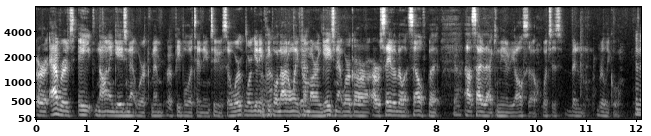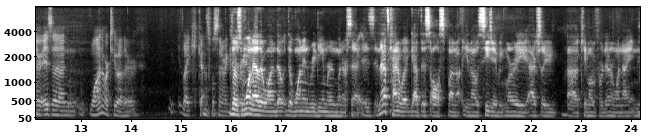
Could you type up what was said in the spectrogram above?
or averaged eight non-Engage Network member of people attending too. So we're we're getting Oh, wow. people not only from our engaged network or our, our Saylorville itself, but Yeah. outside of that community also, which has been really cool. and there is a one or two other like gospel center. There's one other one, the, the one in Redeemer and Winterset Okay. is, and that's kind of what got this all spun. up. You know, C.J. McMurray actually uh, came over for dinner one night, and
